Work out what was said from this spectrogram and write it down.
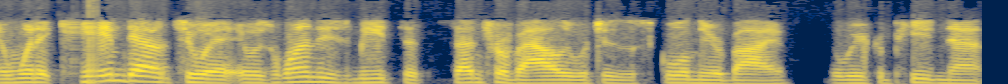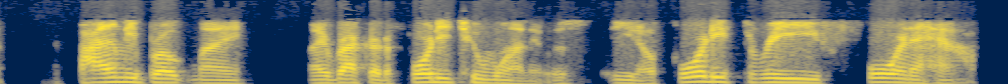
And when it came down to it, it was one of these meets at Central Valley, which is a school nearby that we were competing at. Finally broke my my record of 42-1. It was, you know, 43, four and a half,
